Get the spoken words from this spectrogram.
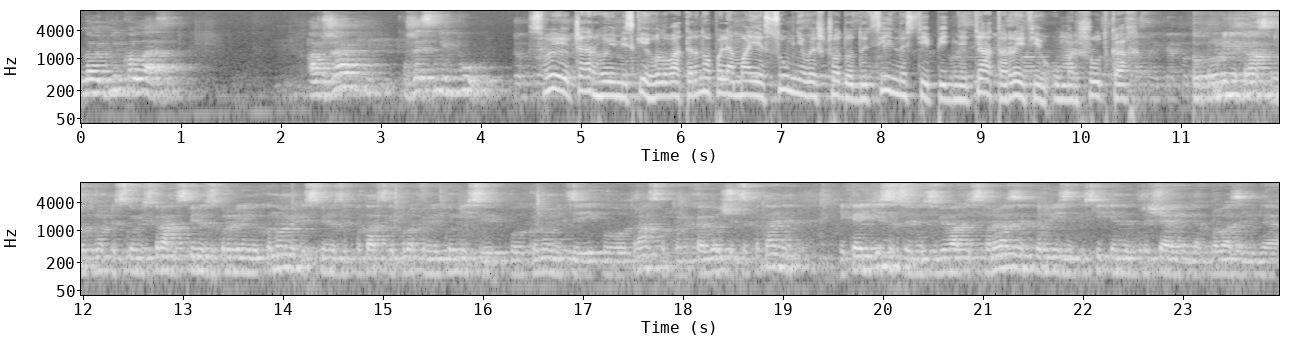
на одні колеса. А вже, вже сніг був. Своєю чергою міський голова Тернополя має сумніви щодо доцільності підняття тарифів у маршрутках. Управління транспорту Тернопільської міської ради спільно з управлінням економіки, спільно з депутатською профільною комісією по економіці і по транспорту, нехай вивчить це питання, яке є дійсно сьогодні собівартість перевезених перевізників, скільки вони витрачають для провезення для,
